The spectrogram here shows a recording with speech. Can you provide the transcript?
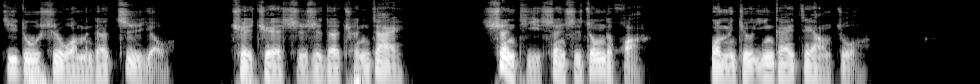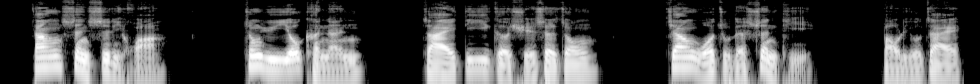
基督是我们的挚友，确确实实的存在圣体圣事中的话，我们就应该这样做。当圣施里华终于有可能在第一个学社中将我主的圣体。保留在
